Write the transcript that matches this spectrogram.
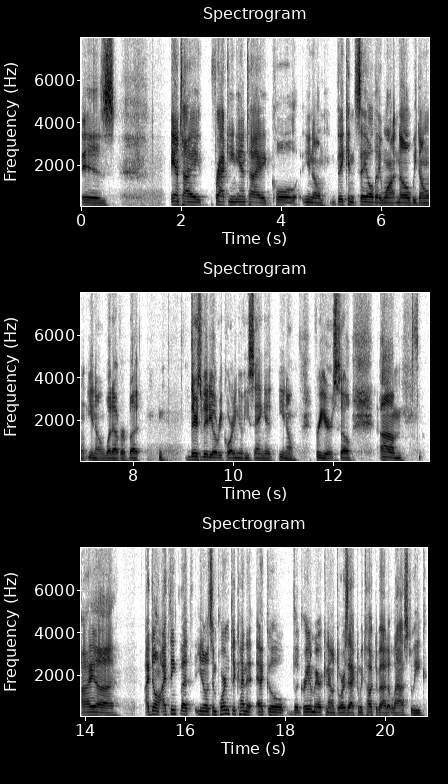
is anti fracking, anti coal, you know, they can say all they want. No, we don't, you know, whatever. But there's video recording of you saying it, you know, for years. So um, I, uh, I don't. I think that you know it's important to kind of echo the Great American Outdoors Act, and we talked about it last week,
